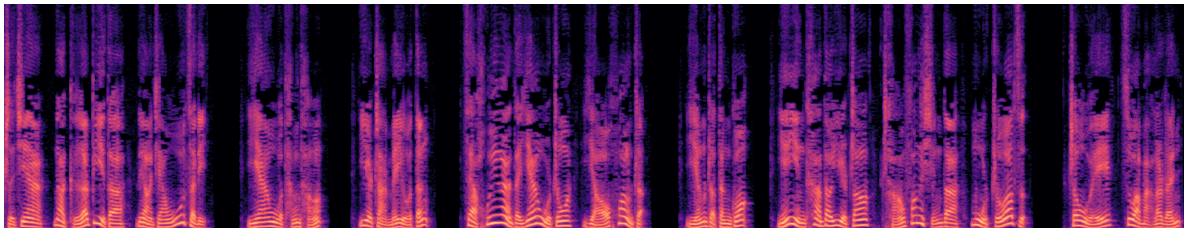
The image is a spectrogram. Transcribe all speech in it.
只见那隔壁的两间屋子里烟雾腾腾，一盏煤油灯在昏暗的烟雾中摇晃着，迎着灯光，隐隐看到一张长方形的木桌子，周围坐满了人。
